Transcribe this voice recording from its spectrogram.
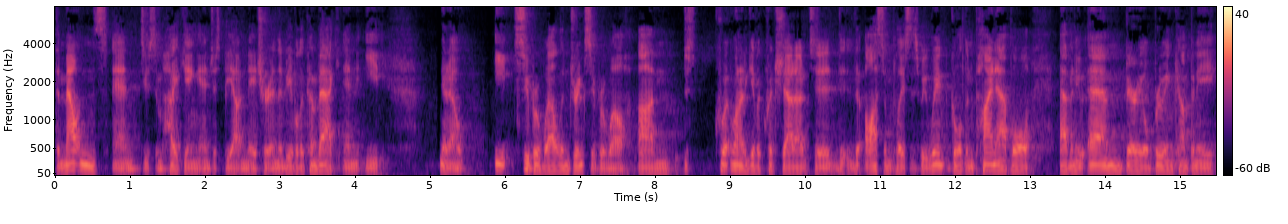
the mountains and do some hiking and just be out in nature and then be able to come back and eat you know eat super well and drink super well um just qu- wanted to give a quick shout out to the, the awesome places we went golden pineapple avenue m burial brewing company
